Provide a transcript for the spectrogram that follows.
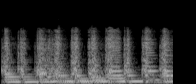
Después del último adiós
